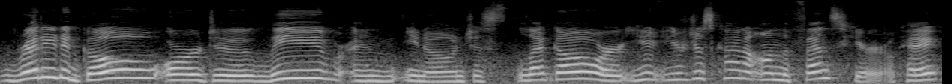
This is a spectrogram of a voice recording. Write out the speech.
ready to go or to leave and you know and just let go or you, you're just kind of on the fence here okay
